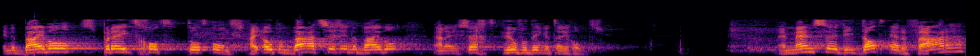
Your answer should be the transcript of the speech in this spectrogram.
In de Bijbel spreekt God tot ons. Hij openbaart zich in de Bijbel en hij zegt heel veel dingen tegen ons. En mensen die dat ervaren,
